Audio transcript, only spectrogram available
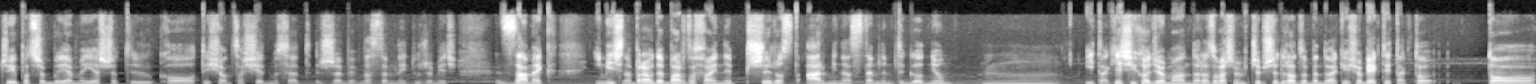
czyli potrzebujemy jeszcze tylko 1700, żeby w następnej turze mieć zamek i mieć naprawdę bardzo fajny przyrost armii na następnym tygodniu. Ym, I tak, jeśli chodzi o Mandora, zobaczymy, czy przy drodze będą jakieś obiekty. Tak, to, to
